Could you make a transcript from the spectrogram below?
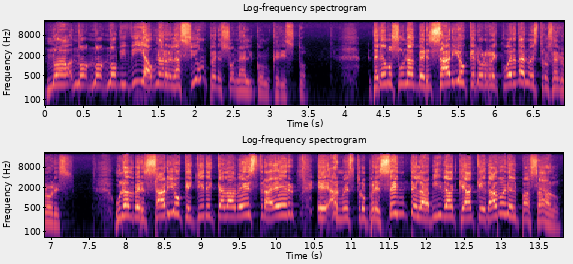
no, no, no, no vivía una relación personal con Cristo? Tenemos un adversario que nos recuerda nuestros errores. Un adversario que quiere cada vez traer eh, a nuestro presente la vida que ha quedado en el pasado.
